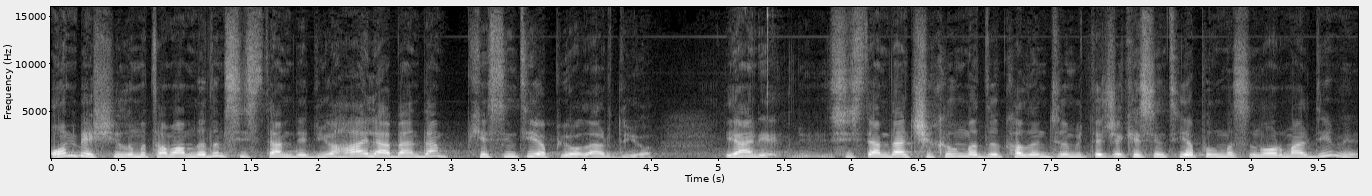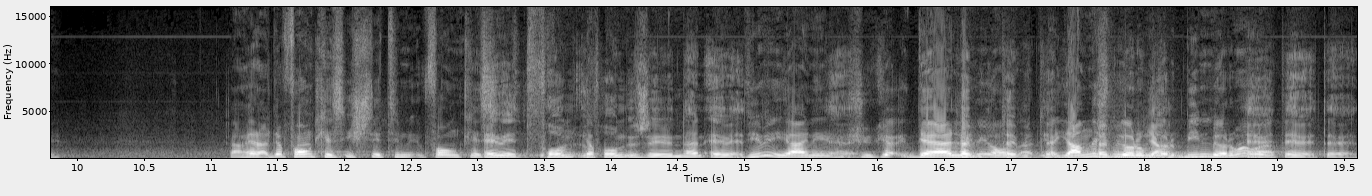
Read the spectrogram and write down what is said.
15 yılımı tamamladım sistemde diyor. Hala benden kesinti yapıyorlar diyor. Yani sistemden çıkılmadığı kalınca müddetçe kesinti yapılması normal değil mi? Yani herhalde fon kes işletim fon kesinti. evet fon fon üzerinden evet. Değil mi? Yani Evet. çünkü değerleniyor Tabii, onlar. tabii, tabii. yanlış Tabii, mı yorumluyorum yan- bilmiyorum ama. Evet evet evet.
